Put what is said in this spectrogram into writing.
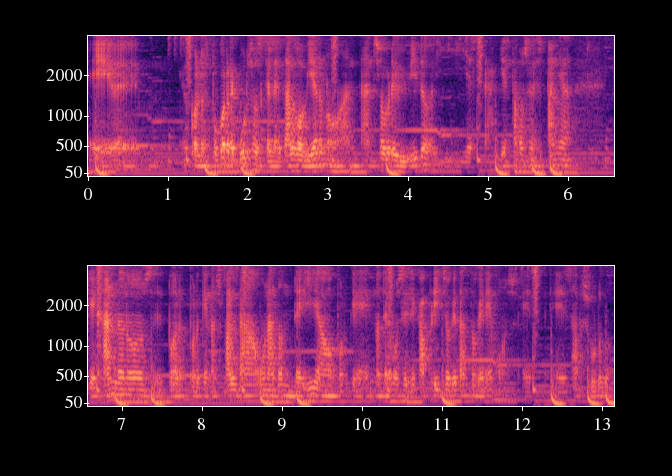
Eh, con los pocos recursos que les da el gobierno han, sobrevivido y aquí estamos en España quejándonos porque nos falta una tontería o porque no tenemos ese capricho que tanto queremos. Es, absurdo.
